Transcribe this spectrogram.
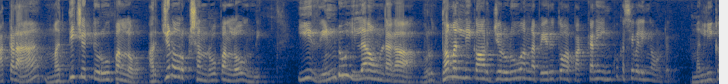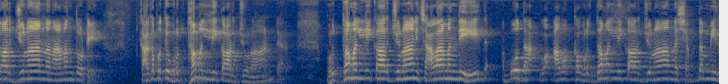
అక్కడ మద్ది చెట్టు రూపంలో అర్జున వృక్షం రూపంలో ఉంది. ఈ రెండు ఇలా ఉండగా వృద్ధ మల్లికార్జునుడు అన్న పేరుతో ఆ పక్కనే ఇంకొక శివలింగం ఉంటుంది. మల్లికార్జున అన్న నామంతోటే. కాకపోతే వృద్ధ మల్లికార్జున అంటారు. వృద్ధ మల్లికార్జున అని చాలామంది అబ్బో దా ఆ ఒక్క వృద్ధ మల్లికార్జున అన్న శబ్దం మీద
